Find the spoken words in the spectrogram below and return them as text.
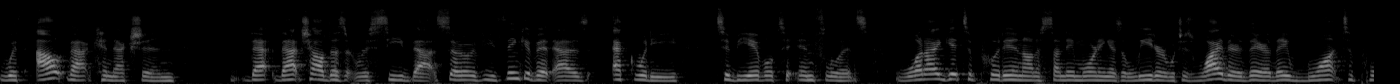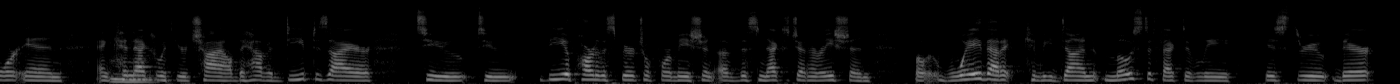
without that connection that that child doesn't receive that. So if you think of it as equity to be able to influence what I get to put in on a Sunday morning as a leader, which is why they're there. They want to pour in and connect mm-hmm. with your child. They have a deep desire to to be a part of the spiritual formation of this next generation. But the way that it can be done most effectively is through their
